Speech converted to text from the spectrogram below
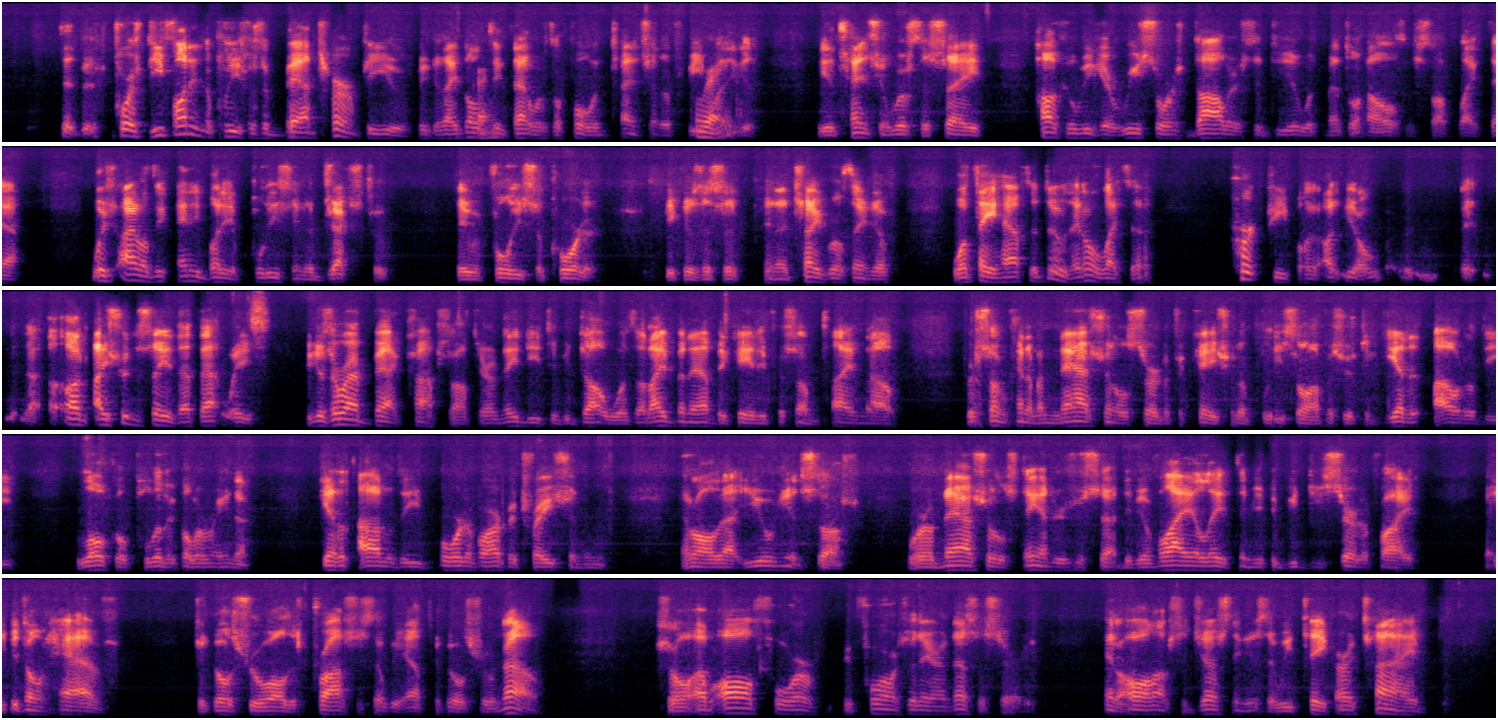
of course, defunding the police was a bad term to use because I don't right. think that was the full intention of defunding right. The intention was to say, how can we get resource dollars to deal with mental health and stuff like that, which I don't think anybody in policing objects to. They would fully support it because it's a, an integral thing of what they have to do. They don't like to hurt people. Uh, you know, uh, I shouldn't say that that way because there are bad cops out there and they need to be dealt with. And I've been advocating for some time now for some kind of a national certification of police officers to get it out of the local political arena, get it out of the board of arbitration and, and all that union stuff, where national standards are set. If you violate them, you could be decertified, and you don't have to go through all this process that we have to go through now. So I'm all for reforms that are necessary. And all I'm suggesting is that we take our time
